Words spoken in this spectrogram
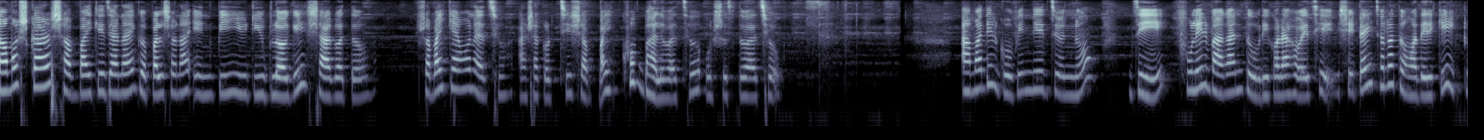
নমস্কার, সবাইকে জানাই গোপাল সোনা এনপি ইউটিউব ব্লগে স্বাগত। সবাই কেমন আছো? আশা করছি সবাই খুব ভালো আছো ও সুস্থ আছো। আমাদের গোবিন্দের জন্য যে ফুলের বাগান তৈরি করা হয়েছে, সেটাই চলো তোমাদেরকে একটু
